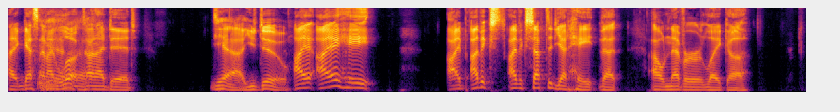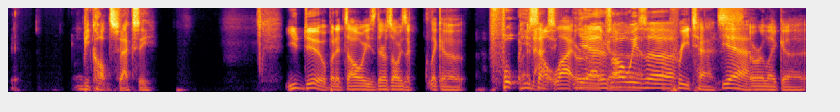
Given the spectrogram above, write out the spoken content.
I guess, and I looked, and I did. Yeah, you do. I I hate. I I've ex, I've accepted yet hate that I'll never like uh be called sexy. You do, but it's always there's always a like a Full, he's sexy. outlier Yeah, like there's a- always a. pretense. yeah. Or like a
